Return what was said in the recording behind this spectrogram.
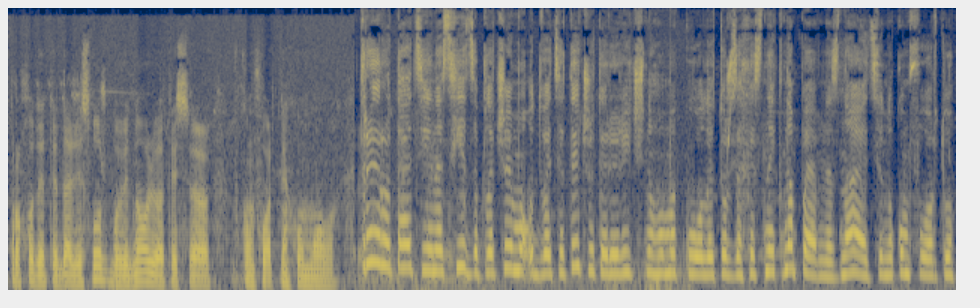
проходити далі службу, відновлюватися в комфортних умовах. Три ротації на схід за плечима у 24-річного Миколи. Тож захисник напевне знає ціну комфорту.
